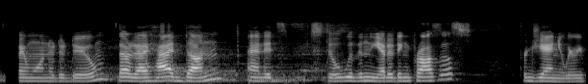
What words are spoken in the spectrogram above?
that I wanted to do that I had done, and it's still within the editing process for January.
